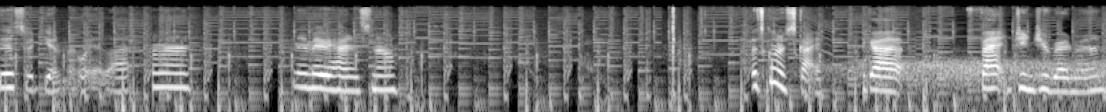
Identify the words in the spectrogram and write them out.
This would get in my way a lot. On. Maybe hide in snow. Let's go to Sky. We got Fat Gingerbread Man.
